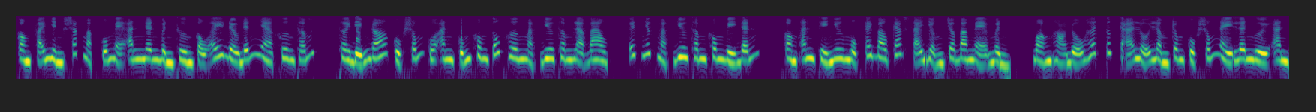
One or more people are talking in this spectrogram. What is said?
còn phải nhìn sắc mặt của mẹ anh nên bình thường cậu ấy đều đến nhà Khương Thấm, thời điểm đó cuộc sống của anh cũng không tốt hơn mặt dư thâm là bao, ít nhất mặt dư thâm không bị đánh, còn anh thì như một cái bao cát xả giận cho ba mẹ mình, bọn họ đổ hết tất cả lỗi lầm trong cuộc sống này lên người anh,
